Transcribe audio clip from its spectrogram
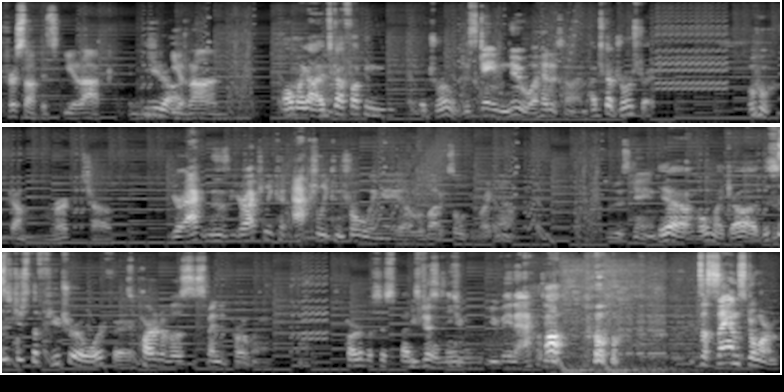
first off it's Iraq and Iraq. Iran. Oh my god, it's got fucking a drone. This game knew ahead of time. I just got drone strike. Ooh, Got murk child. You're act. This is, you're actually con- actually controlling a uh, robotic soldier right now through this game. Yeah. Oh my god, this is just the future of warfare. It's part of a suspended program. It's Part of a suspended You suspenseful just you, moment. you've enacted. Oh, It's a sandstorm.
